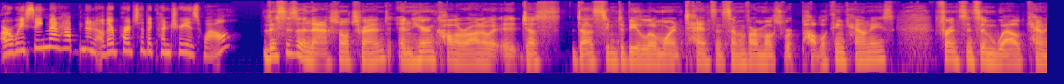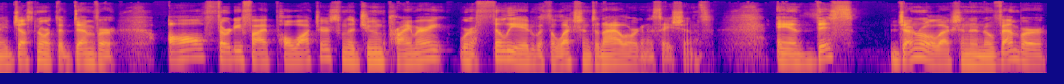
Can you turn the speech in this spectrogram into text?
Are we seeing that happen in other parts of the country as well? This is a national trend, and here in Colorado, it just does seem to be a little more intense in some of our most Republican counties. For instance, in Weld County, just north of Denver, all 35 poll watchers from the June primary were affiliated with election denial organizations. And this general election in November,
